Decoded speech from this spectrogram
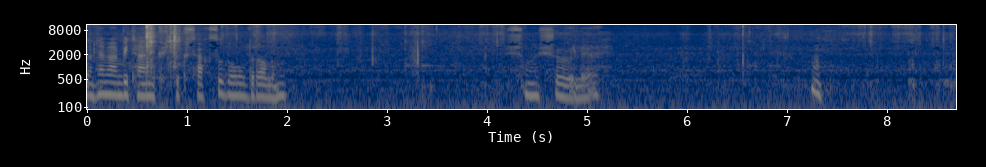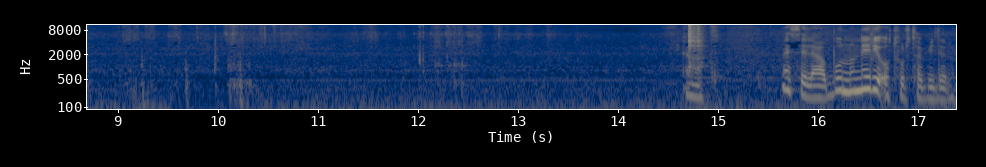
Şuradan hemen bir tane küçük saksı dolduralım. Şunu şöyle. Evet. Mesela bunu nereye oturtabilirim?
